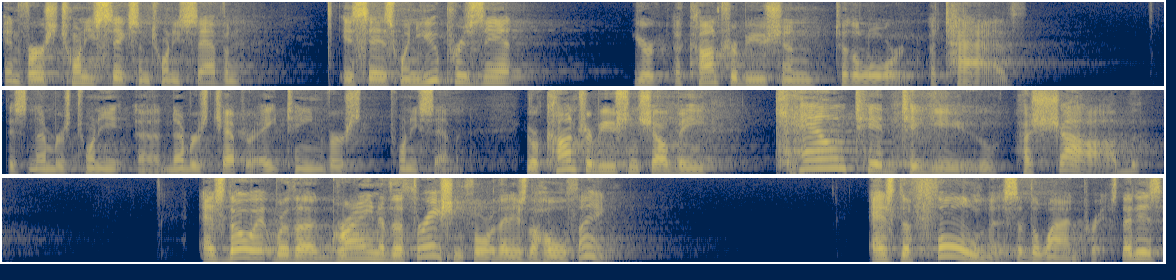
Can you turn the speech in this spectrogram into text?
and verse 26 and 27. It says, When you present your, a contribution to the Lord, a tithe, this Numbers, 20, uh, Numbers chapter 18, verse 27. Your contribution shall be counted to you, hashab, as though it were the grain of the threshing floor, that is, the whole thing, as the fullness of the winepress. That is,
